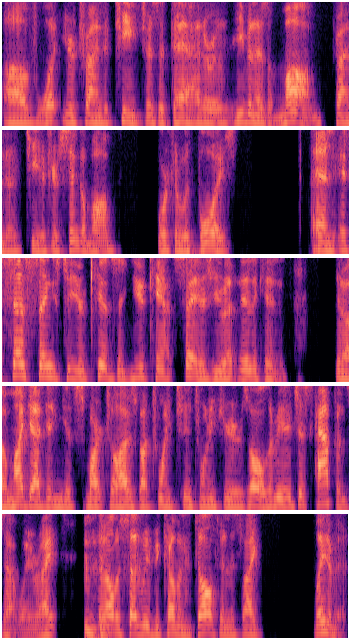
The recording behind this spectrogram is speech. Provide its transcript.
of what you're trying to teach as a dad or even as a mom trying to teach if you're a single mom working with boys. And it says things to your kids that you can't say as you indicated. You know my dad didn't get smart till i was about 22 23 years old. I mean it just happens that way right? Mhm. and all of a sudden we become an adult and it's like wait a minute.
